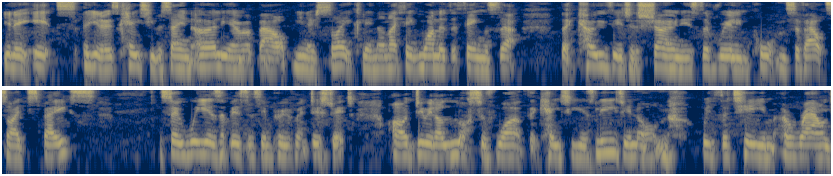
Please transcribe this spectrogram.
you know, it's you know, as Katie was saying earlier about you know cycling, and I think one of the things that that COVID has shown is the real importance of outside space. So we as a business improvement district are doing a lot of work that Katie is leading on with the team around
